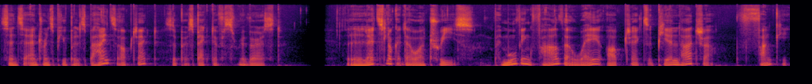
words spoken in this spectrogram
Since the entrance pupil is behind the object, the perspective is reversed. Let's look at our trees. By moving farther away, objects appear larger. Funky.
